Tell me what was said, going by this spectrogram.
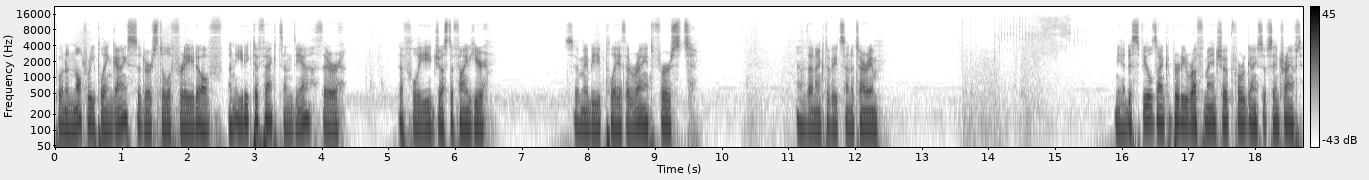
Opponent not replaying Geist, so they're still afraid of an Edict effect, and yeah, they're definitely justified here. So maybe play the Rat first, and then activate Sanitarium. Yeah, this feels like a pretty rough matchup for Geist of St. Traft.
